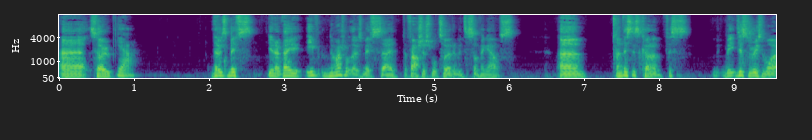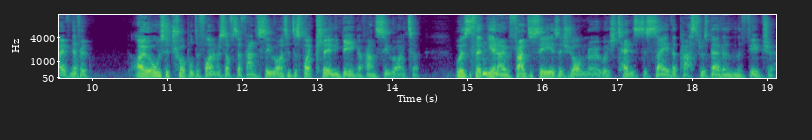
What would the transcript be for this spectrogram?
Uh, so Yeah. those myths, you know, they even no matter what those myths said, the fascists will turn them into something else. Um, and this is kind of this is this is the reason why I've never. I always had trouble defining myself as a fantasy writer, despite clearly being a fantasy writer. Was that you know, fantasy is a genre which tends to say the past was better than the future,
